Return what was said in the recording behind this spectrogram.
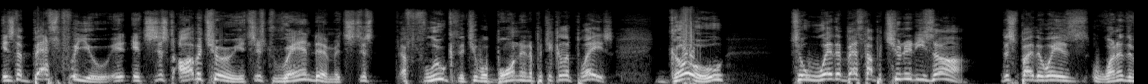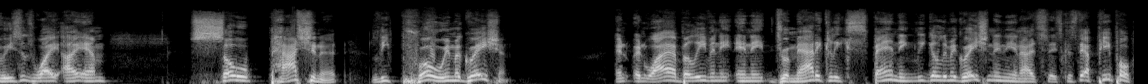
is the best for you. It, it's just arbitrary. It's just random. It's just a fluke that you were born in a particular place. Go to where the best opportunities are. This, by the way, is one of the reasons why I am so passionately pro immigration. And, and why I believe in a, in a dramatically expanding legal immigration in the United States. Because there are people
